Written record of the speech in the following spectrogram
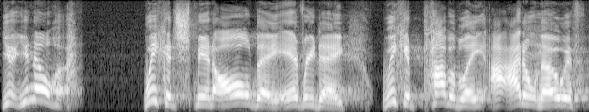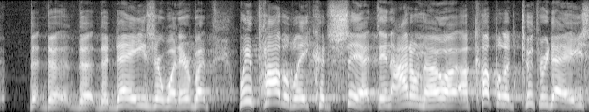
You, you know, we could spend all day, every day. We could probably, I, I don't know if the, the, the, the, days or whatever, but we probably could sit in, I don't know, a, a couple of two, three days.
